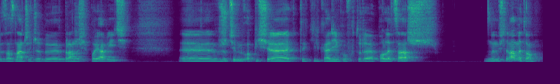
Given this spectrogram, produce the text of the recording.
zaznaczyć, żeby w branży się pojawić. E, wrzucimy w opisie tych kilka linków, które polecasz. No i myślę, mamy to.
